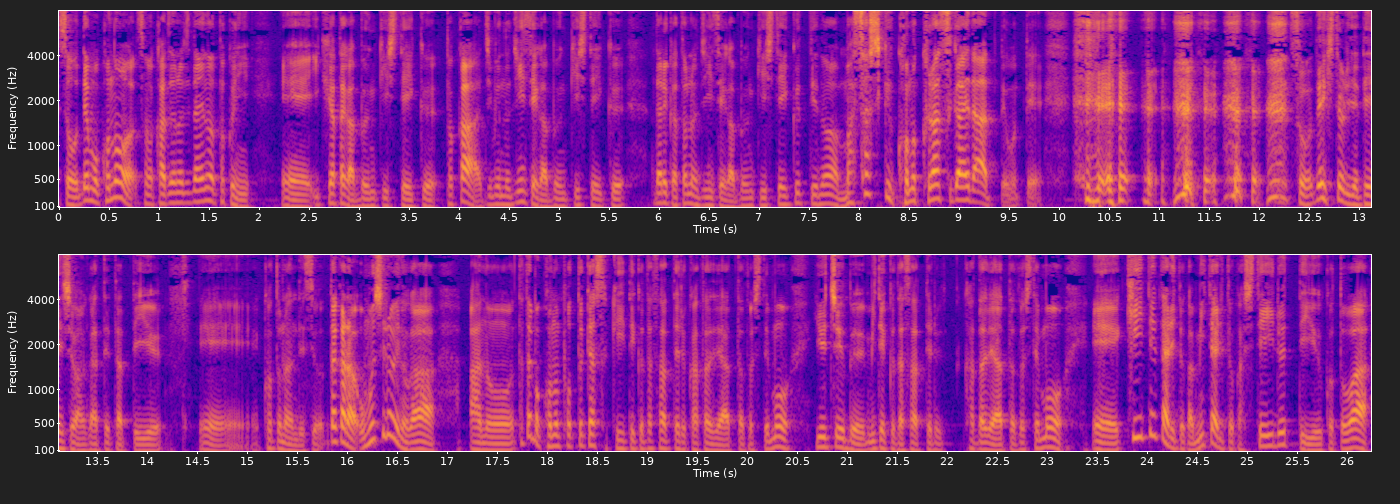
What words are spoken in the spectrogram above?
そう、でもこの、その風の時代の特に、えー、生き方が分岐していくとか、自分の人生が分岐していく、誰かとの人生が分岐していくっていうのは、まさしくこのクラス替えだって思って そう、で、一人でテンション上がってたっていう、えー、ことなんですよ。だから面白いのが、あの、例えばこのポッドキャスト聞いてくださってる方であったとしても、YouTube 見てくださってる方であったとしても、えー、聞いてたりとか見たりとかしているっていうことは、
